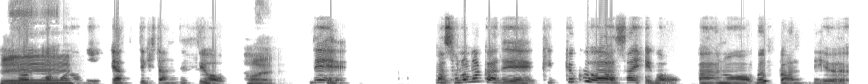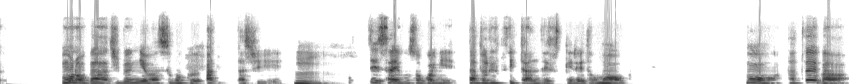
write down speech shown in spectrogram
えいろんなもー、のにやってきたんですよ。はい。で、まあその中で結局は最後、あの、物販っていうものが自分にはすごくあったし、うん。で、最後そこにたどり着いたんですけれども、もう、例えば、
